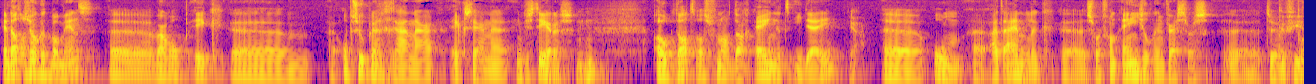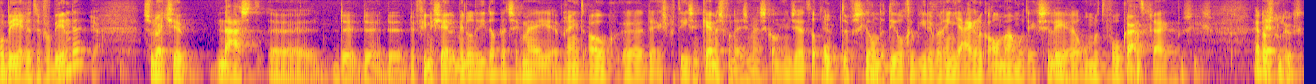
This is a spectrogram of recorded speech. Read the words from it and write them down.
En dat was ook het moment eh, waarop ik ehm, op zoek ben gegaan naar externe investeerders. Ook dat was vanaf dag één het idee. Ja. eh, om uiteindelijk een soort van angel investors te, vinden. proberen te verbinden. Ja. Zodat je naast de, de, de, de financiële middelen die dat met zich meebrengt... ook de expertise en kennis van deze mensen kan inzetten... op de verschillende deelgebieden waarin je eigenlijk allemaal moet excelleren... om het voor elkaar te krijgen. Precies. En dat is gelukt. En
